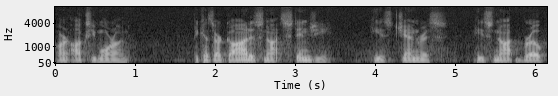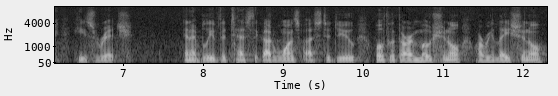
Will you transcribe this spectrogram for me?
are an oxymoron because our God is not stingy, He's generous. He's not broke, He's rich. And I believe the test that God wants us to do, both with our emotional, our relational,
